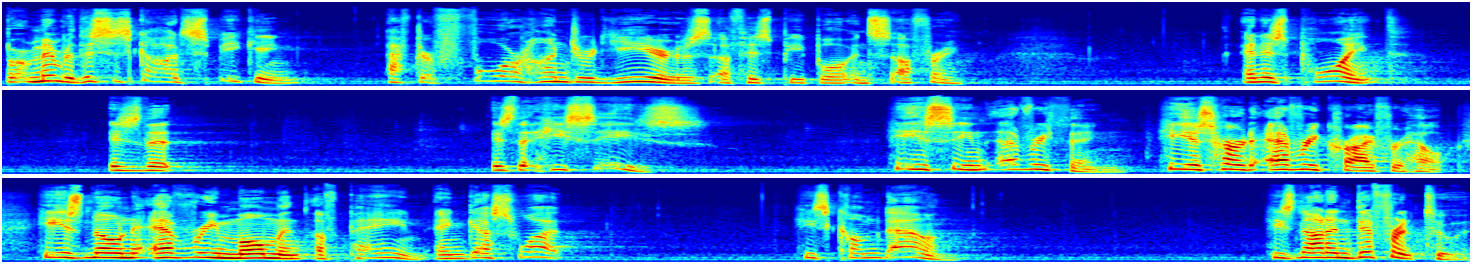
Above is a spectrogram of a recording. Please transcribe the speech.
But remember, this is God speaking after 400 years of his people in suffering. And his point is that, is that he sees. He has seen everything. He has heard every cry for help. He has known every moment of pain. And guess what? He's come down. He's not indifferent to it.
